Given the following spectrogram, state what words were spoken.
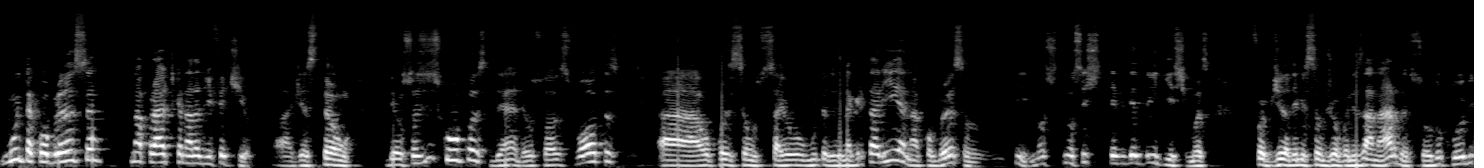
muita cobrança, na prática, nada de efetivo. A gestão deu suas desculpas, né, deu suas voltas, a oposição saiu muitas vezes na gritaria, na cobrança, enfim, não, não sei se teve dedo em riste, mas foi pedida a demissão de Giovanni Zanardo, CEO do clube.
